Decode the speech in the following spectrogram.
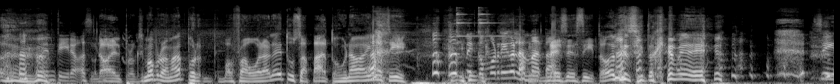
Mentiroso. No, el próximo programa, por, por favor, hable de tus zapatos. Una vaina así. Me como riego las matas. Necesito, necesito que me dé. Sí,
